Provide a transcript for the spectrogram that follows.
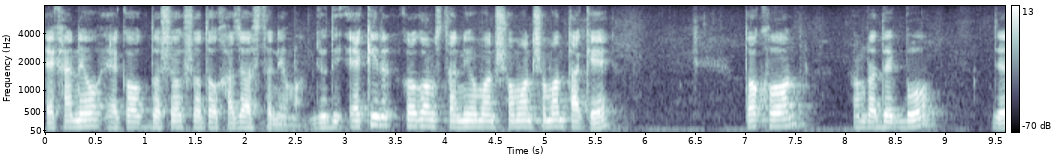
এখানেও একক, দশক, শতক, হাজার স্থানীয় মান। যদি একই রকম স্থানীয় মান সমান সমান থাকে, তখন আমরা দেখব যে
